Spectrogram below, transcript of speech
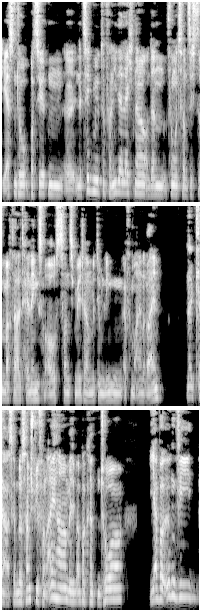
Die ersten Tore passierten äh, in der 10. Minute von Niederlechner und dann 25. machte halt Hennings aus 20 Metern mit dem linken einfach mal einen rein. Na klar, es gab das Handspiel von Eiham mit dem aberkannten Tor. Ja, aber irgendwie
